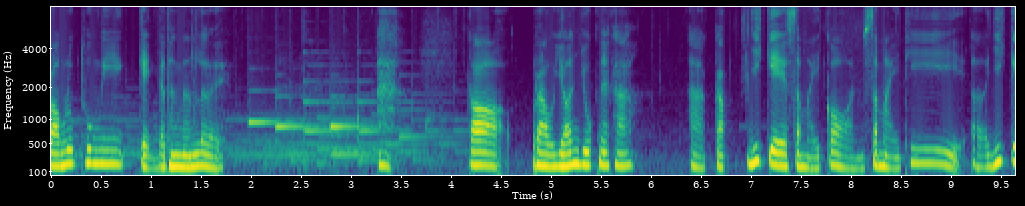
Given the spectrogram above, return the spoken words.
ร้องลูกทุ่งนี่เก่งกันทั้งนั้นเลยอะ ก็เราย้อนยุคนะคะอะกับยิเกสมัยก่อน สมัยที่เอ่อยิเก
